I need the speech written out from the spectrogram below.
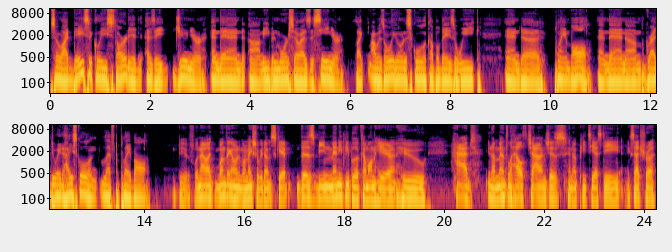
so I basically started as a junior and then um, even more so as a senior. Like I was only going to school a couple days a week and uh, playing ball. And then um, graduated high school and left to play ball. Beautiful. Now, one thing I want to make sure we don't skip. There's been many people who come on here who had, you know, mental health challenges, you know, PTSD, etc.,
